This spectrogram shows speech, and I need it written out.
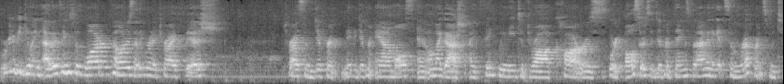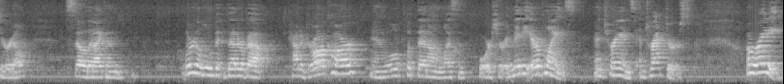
We're going to be doing other things with watercolors. I think we're going to try fish, try some different, maybe different animals. And oh my gosh, I think we need to draw cars or all sorts of different things, but I'm going to get some reference material so that I can learn a little bit better about how to draw a car. And we'll put that on lesson for sure. And maybe airplanes and trains and tractors. Alrighty.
